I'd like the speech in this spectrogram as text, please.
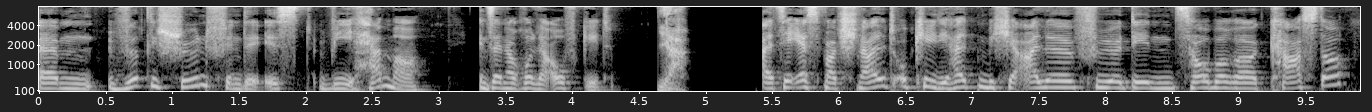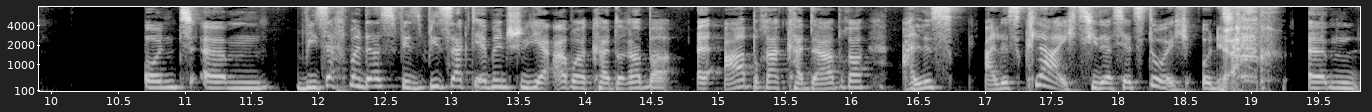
ähm, wirklich schön finde, ist, wie Hammer in seiner Rolle aufgeht. Ja. Als er erstmal schnallt, okay, die halten mich ja alle für den Zauberer Caster. Und ähm, wie sagt man das? Wie, wie sagt ihr Menschen hier Abracadabra, äh, Abracadabra? Alles, alles klar, ich ziehe das jetzt durch. Und ja. ähm,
